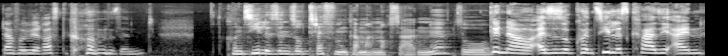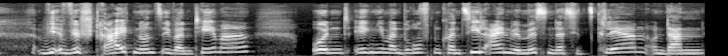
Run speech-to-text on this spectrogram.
da wo wir rausgekommen sind. Konzile sind so Treffen, kann man noch sagen, ne? So. Genau, also so Konzil ist quasi ein, wir, wir streiten uns über ein Thema und irgendjemand beruft ein Konzil ein, wir müssen das jetzt klären und dann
